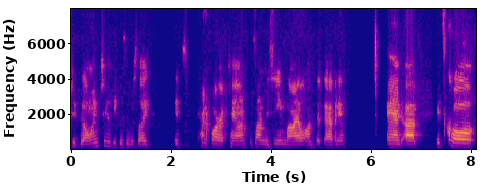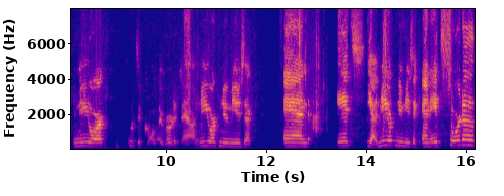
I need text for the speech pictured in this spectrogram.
to going to because it was like it's kind of far uptown. It's on Museum Mile on Fifth Avenue, and uh, it's called New York what's it called? I wrote it down. New York New Music, and it's yeah, New York New Music, and it's sort of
